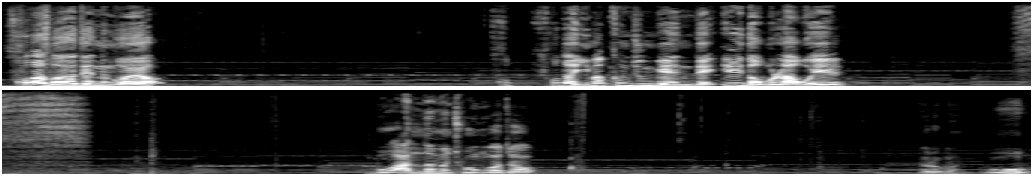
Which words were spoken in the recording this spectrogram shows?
소다 넣어야 되는 거예요? 소, 소다 이만큼 준비했는데 1 넣어보려고 1 뭐 안 넣으면 좋은 거죠. 여러분, 오.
